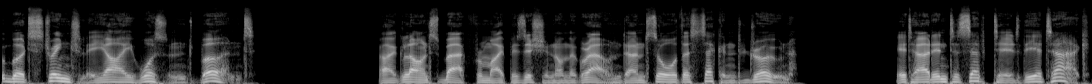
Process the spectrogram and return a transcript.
but strangely I wasn't burnt. I glanced back from my position on the ground and saw the second drone. It had intercepted the attack.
